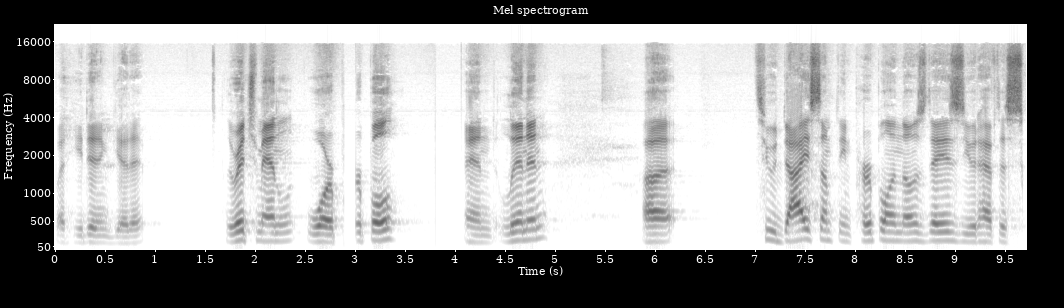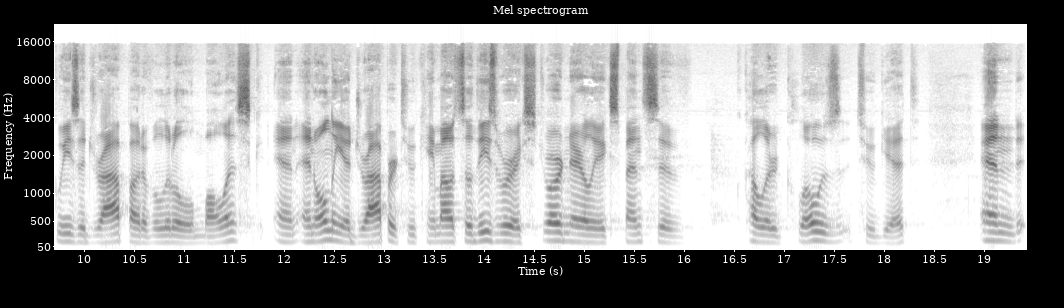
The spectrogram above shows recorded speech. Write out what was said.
but he didn't get it. The rich man wore purple and linen. Uh, to dye something purple in those days, you'd have to squeeze a drop out of a little mollusk, and, and only a drop or two came out. So these were extraordinarily expensive colored clothes to get. And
